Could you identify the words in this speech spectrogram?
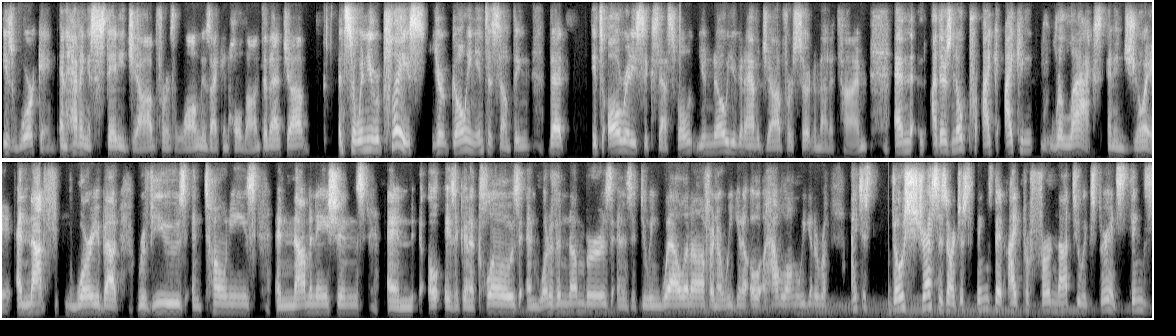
is working and having a steady job for as long as I can hold on to that job. And so when you replace, you're going into something that it's already successful. You know you're going to have a job for a certain amount of time, and uh, there's no. pr- I, I can relax and enjoy it, and not f- worry about reviews and Tonys and nominations and oh, is it going to close and what are the numbers and is it doing well enough and are we going to oh how long are we going to run? I just those stresses are just things that I prefer not to experience. Things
